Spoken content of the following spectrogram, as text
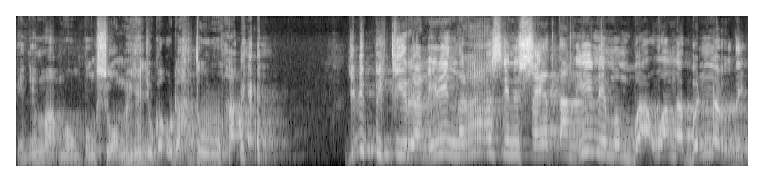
ini mah mumpung suaminya juga udah tua ya. jadi pikiran ini ngeras ini setan ini membawa nggak bener nih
